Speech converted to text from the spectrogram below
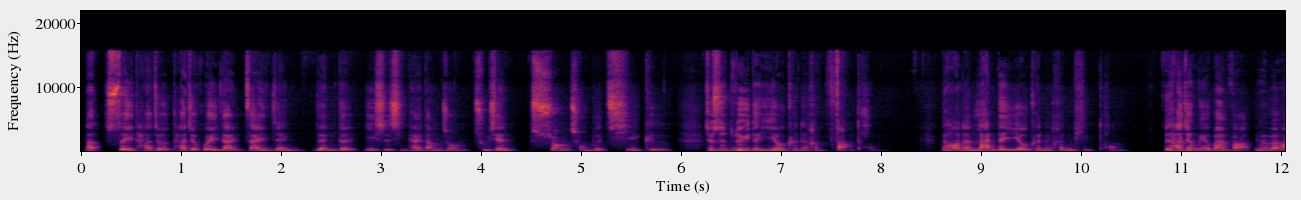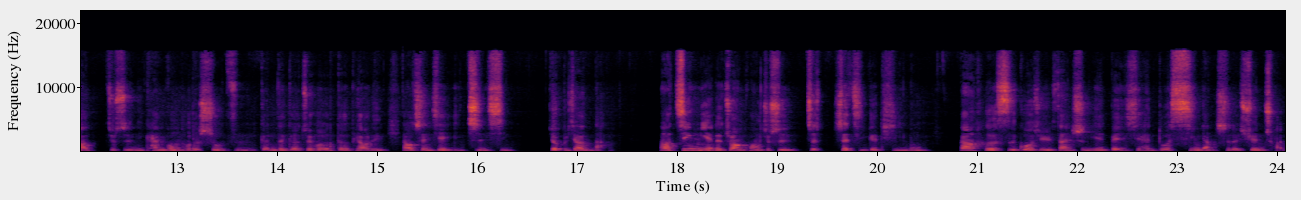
那所以他就他就会在在人人的意识形态当中出现双重的切割，就是绿的也有可能很反同，然后呢，蓝的也有可能很挺同。所以他就没有办法，没有办法，就是你看公投的数字跟这个最后的得票率，然后呈现一致性，就比较难。然后今年的状况就是这这几个题目，当然核四过去三十年被一些很多信仰式的宣传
